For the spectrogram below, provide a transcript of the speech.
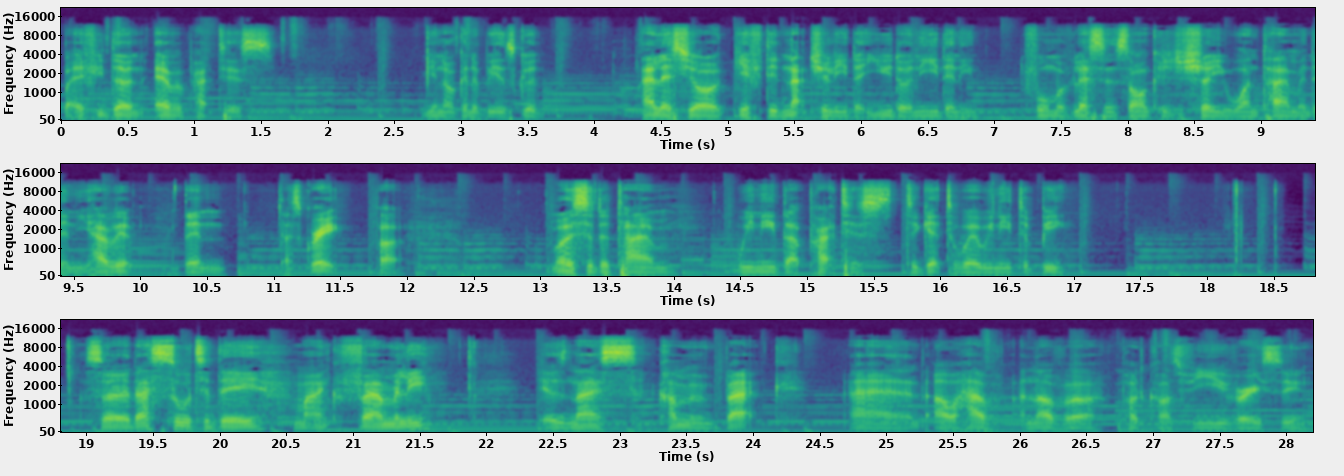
But if you don't ever practice, you're not going to be as good. Unless you're gifted naturally that you don't need any form of lesson, someone could just show you one time and then you have it, then that's great. But most of the time, we need that practice to get to where we need to be. So that's all today, my anchor family. It was nice coming back, and I'll have another podcast for you very soon.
